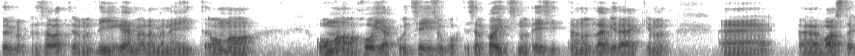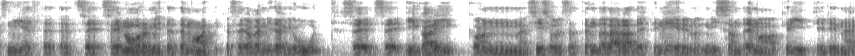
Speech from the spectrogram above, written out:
töögruppides alati olnud liige, me oleme neid oma, oma hoiakuid, seisukohti seal kaitsnud, esitanud, läbi rääkinud vastaks nii, et, et, et see, see normide temaatikas ei ole midagi uut, see, see iga riik on sisuliselt endale ära defineerinud, mis on tema kriitiline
